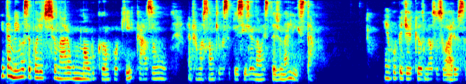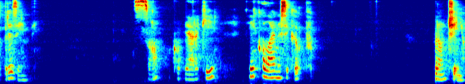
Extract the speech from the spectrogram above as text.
E também você pode adicionar algum novo campo aqui, caso a informação que você precise não esteja na lista. Eu vou pedir que os meus usuários se apresentem. Só copiar aqui e colar nesse campo. Prontinho.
